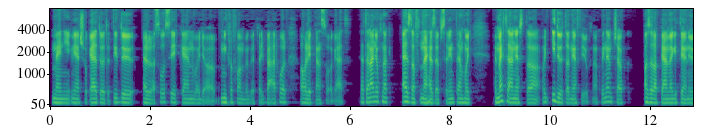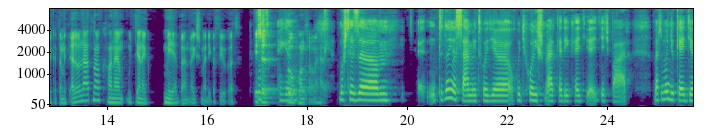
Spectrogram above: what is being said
mennyi, milyen sok eltöltött idő elől a szószéken, vagy a mikrofon mögött, vagy bárhol, ahol éppen szolgált. Tehát a lányoknak ez a nehezebb szerintem, hogy, hogy megtalálni ezt a, hogy időt adni a fiúknak, hogy nem csak az alapján megítélni őket, amit előlátnak, hanem úgy tényleg mélyebben megismerik a fiúkat. És Most, ez pro-kontra mehet. Most ez um, tehát nagyon számít, hogy, hogy hol ismerkedik egy, egy, egy pár. Mert mondjuk egy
